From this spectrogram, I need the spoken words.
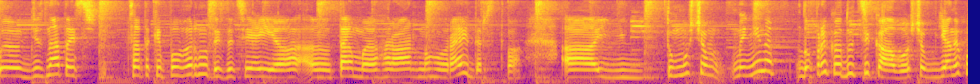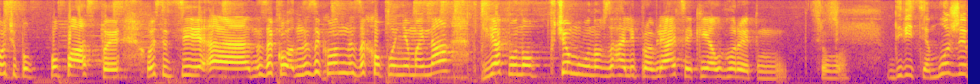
е, дізнатись, все-таки повернутись до цієї е, теми аграрного рейдерства. Тому що мені, до прикладу, цікаво, щоб я не хочу поп- попасти ось у ці незаконне захоплення майна. Як воно, в чому воно взагалі проявляється, який алгоритм цього? Дивіться, може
